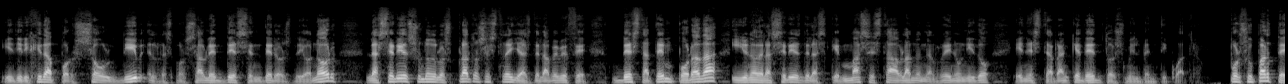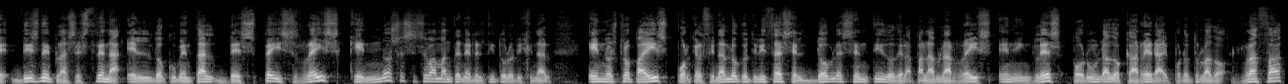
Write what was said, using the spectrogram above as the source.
y dirigida por Saul Deeb, el responsable de Senderos de Honor. La serie es uno de los platos estrellas de la BBC de esta temporada y una de las series de las que más se está hablando en el Reino Unido en este arranque de 2024. Por su parte, Disney Plus estrena el documental The Space Race, que no sé si se va a mantener el título original en nuestro país, porque al final lo que utiliza es el doble sentido de la palabra race en inglés, por un lado carrera y por otro lado raza,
